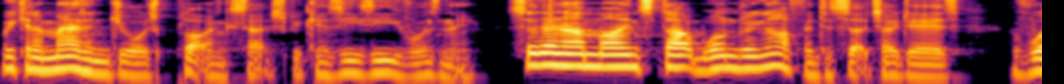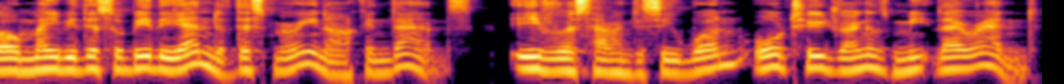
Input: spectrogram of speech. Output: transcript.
We can imagine George plotting such because he's evil, isn't he? So then our minds start wandering off into such ideas of, well, maybe this will be the end of this Meereen arc in Dance. Either us having to see one or two dragons meet their end.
